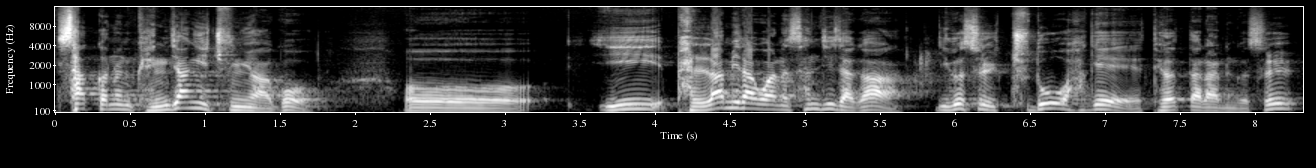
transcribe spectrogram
사건은 굉장히 중요하고 어, 이 발람이라고 하는 선지자가 이것을 주도하게 되었다라는 것을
